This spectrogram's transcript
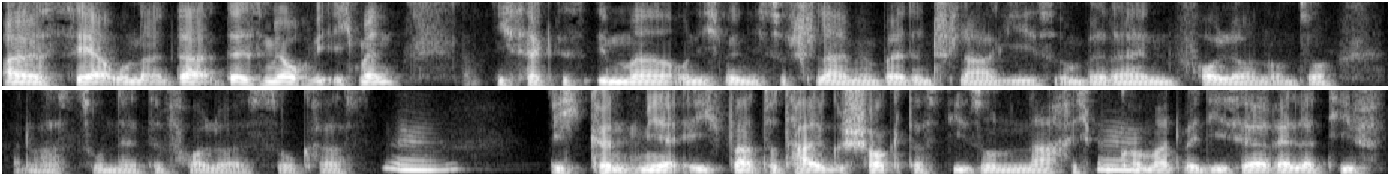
Äh, sehr un da, da ist mir auch, wie- ich meine, ich sag das immer und ich will nicht so schleimen bei den Schlagis und bei deinen Followern und so. Aber du hast so nette Follower, ist so krass. Mhm. Ich könnte mir, ich war total geschockt, dass die so eine Nachricht Mhm. bekommen hat, weil die ist ja relativ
